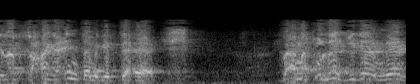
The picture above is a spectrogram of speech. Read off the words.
لابسة حاجة أنت ما جبتهاش. بقى ما تقولهاش دي جاية منين؟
